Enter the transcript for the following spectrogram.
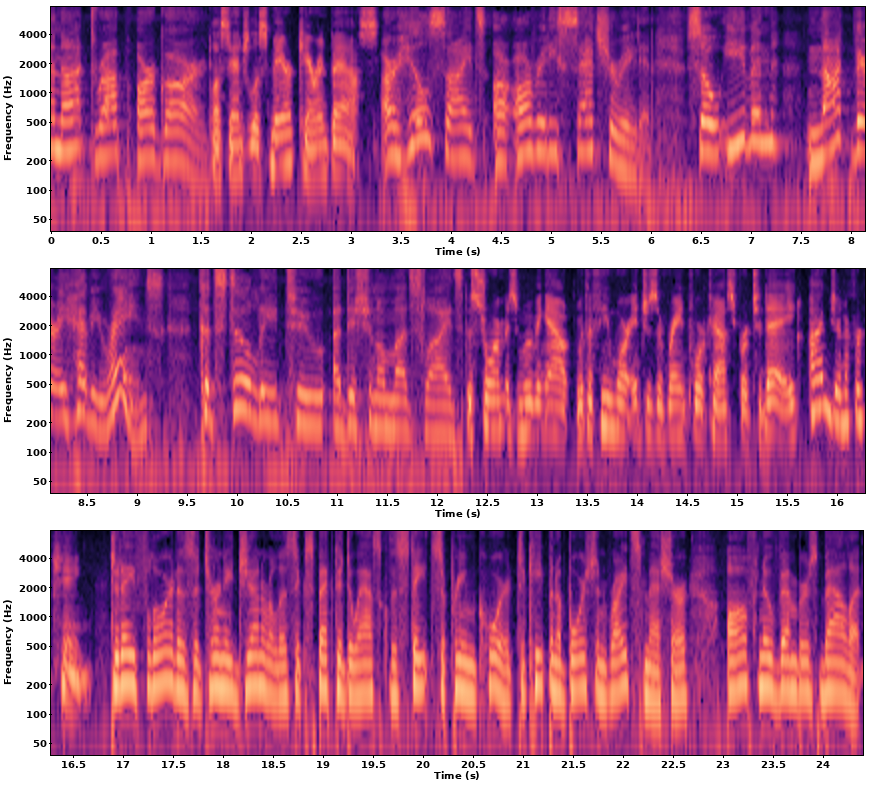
cannot drop our guard. Los Angeles Mayor Karen Bass. Our hillsides are already saturated, so even not very heavy rains could still lead to additional mudslides. The storm is moving out with a few more inches of rain forecast for today. I'm Jennifer King. Today, Florida's Attorney General is expected to ask the state Supreme Court to keep an abortion rights measure off November's ballot,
